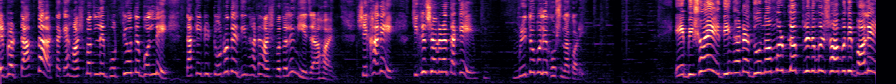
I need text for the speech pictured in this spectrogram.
এরপর ডাক্তার তাকে হাসপাতালে ভর্তি হতে বললে তাকে একটি টোটোতে দিনহাটা হাসপাতালে নিয়ে যাওয়া হয়। সেখানে চিকিৎসকরা তাকে মৃত বলে ঘোষণা করে। এই বিষয়ে দিনহাটা দু নম্বর ব্লক তৃণমূল সভাপতি বলেন,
